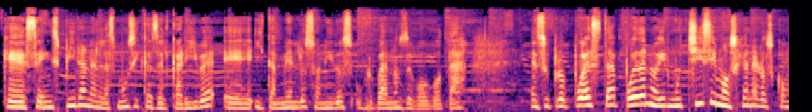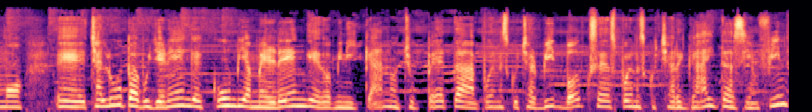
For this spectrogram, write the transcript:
que se inspiran en las músicas del Caribe eh, y también los sonidos urbanos de Bogotá. En su propuesta pueden oír muchísimos géneros como eh, chalupa, bullerengue, cumbia, merengue, dominicano, chupeta, pueden escuchar beatboxes, pueden escuchar gaitas y en fin,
